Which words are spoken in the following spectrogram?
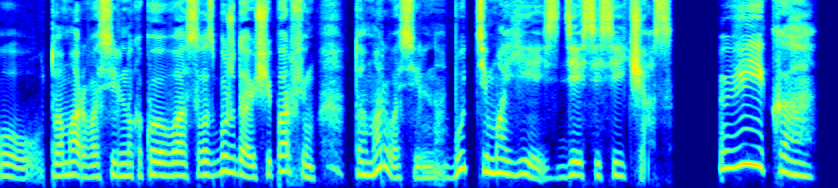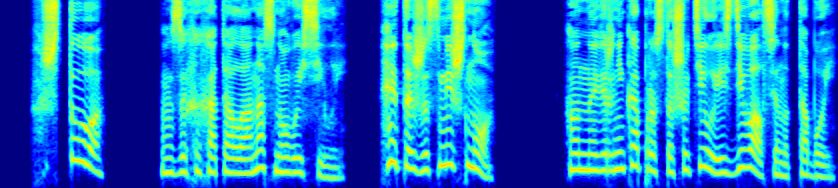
«О, Тамара Васильевна, какой у вас возбуждающий парфюм! Тамара Васильевна, будьте моей здесь и сейчас!» «Вика!» «Что?» — захохотала она с новой силой. «Это же смешно! Он наверняка просто шутил и издевался над тобой.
